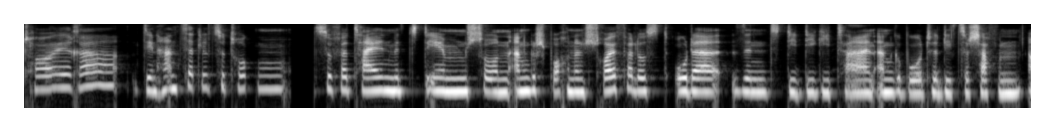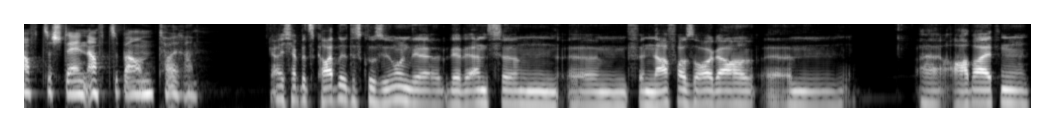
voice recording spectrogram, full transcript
teurer, den Handzettel zu drucken, zu verteilen mit dem schon angesprochenen Streuverlust oder sind die digitalen Angebote, die zu schaffen, aufzustellen, aufzubauen, teurer? Ja, ich habe jetzt gerade eine Diskussion. Wir, wir werden für, einen, ähm, für einen Nahversorger ähm, äh, arbeiten,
